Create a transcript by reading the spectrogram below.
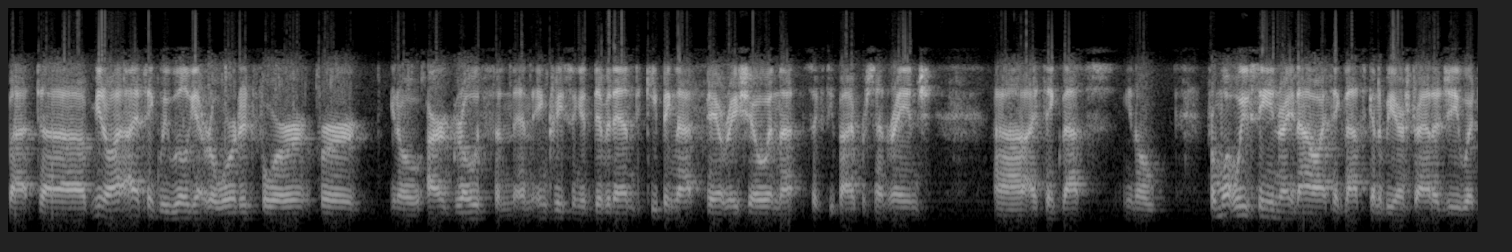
But uh, you know, I think we will get rewarded for for, you know, our growth and increasing a dividend, keeping that payout ratio in that 65% range. I think that's you know. From what we've seen right now, I think that's gonna be our strategy, which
